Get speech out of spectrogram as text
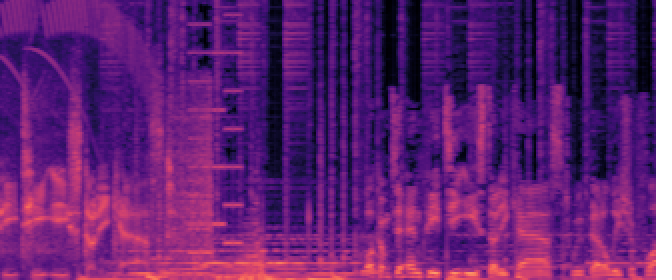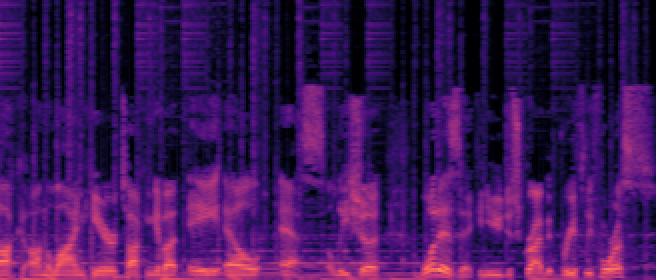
NPTE StudyCast. Welcome to NPTE StudyCast. We've got Alicia Flock on the line here talking about ALS. Alicia, what is it? Can you describe it briefly for us?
